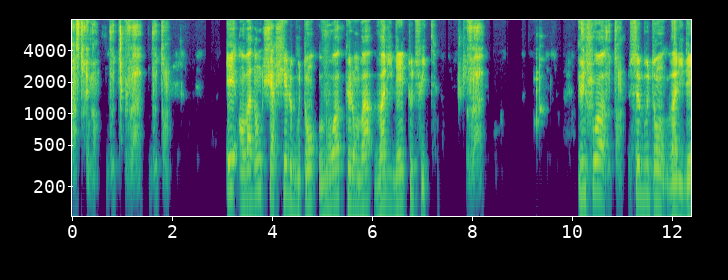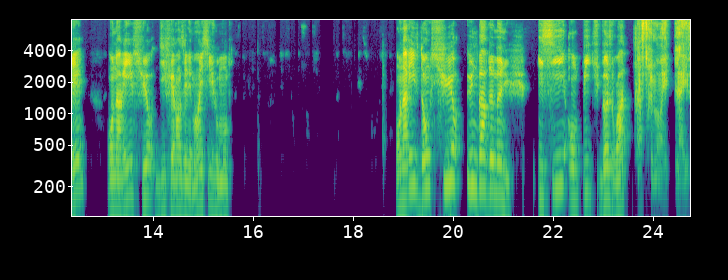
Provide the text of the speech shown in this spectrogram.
instrument, bouton, voix, bouton. Et on va donc chercher le bouton voix que l'on va valider tout de suite. Voix, Une fois bouton, ce bouton validé, on arrive sur différents éléments. Ici, je vous montre. On arrive donc sur une barre de menu. Ici, on pitch gauche-droite. instrument et live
